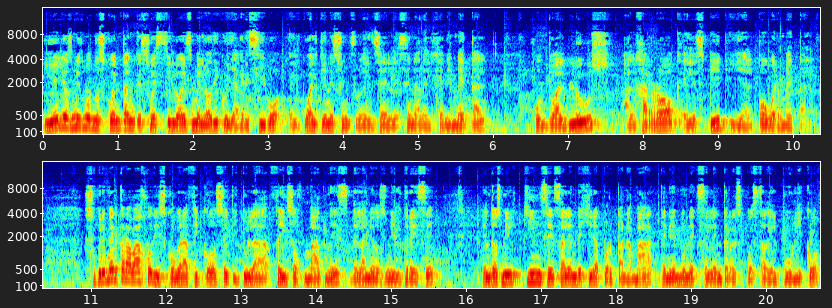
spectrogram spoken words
y ellos mismos nos cuentan que su estilo es melódico y agresivo, el cual tiene su influencia en la escena del heavy metal, junto al blues, al hard rock, el speed y el power metal. Su primer trabajo discográfico se titula Face of Madness del año 2013. En 2015 salen de gira por Panamá, teniendo una excelente respuesta del público,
